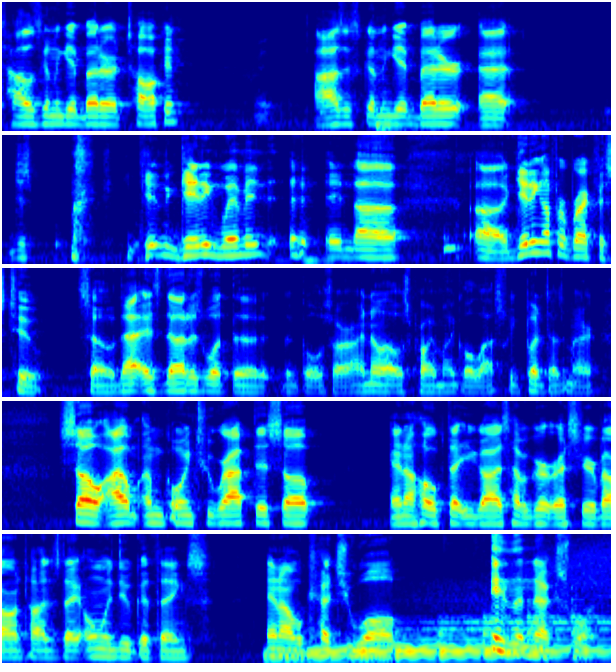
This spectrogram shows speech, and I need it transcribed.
Tyler's gonna get better at talking. Right. Isaac's gonna get better at just getting getting women and uh, uh, getting up for breakfast too. So that is that is what the the goals are. I know that was probably my goal last week, but it doesn't matter. So I'm I'm going to wrap this up, and I hope that you guys have a great rest of your Valentine's Day. Only do good things, and I will catch you all in the next one.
